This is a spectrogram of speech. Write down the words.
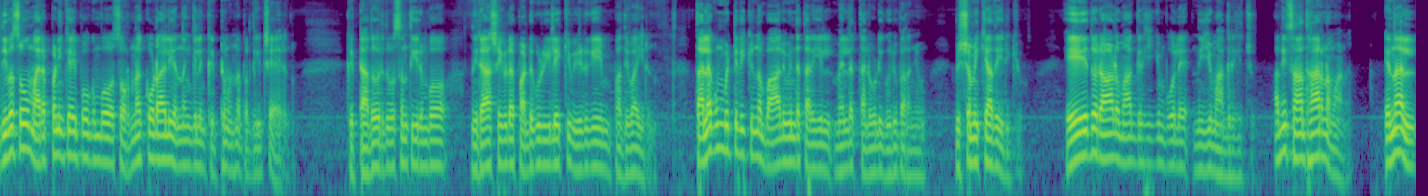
ദിവസവും മരപ്പണിക്കായി പോകുമ്പോൾ സ്വർണക്കോടാലി എന്നെങ്കിലും കിട്ടുമെന്ന പ്രതീക്ഷയായിരുന്നു. കിട്ടാതെ ഒരു ദിവസം തീരുമ്പോൾ നിരാശയുടെ പടുകുഴിയിലേക്ക് വീഴുകയും പതിവായിരുന്നു. തലകുമ്പിട്ടിരിക്കുന്ന ബാലുവിന്റെ തലയിൽ മെല്ലെ തലോടി ഗുരു പറഞ്ഞു വിഷമിക്കാതെ ഇരിക്കൂ. ഏതൊരാളും ആഗ്രഹിക്കും പോലെ നീയും ആഗ്രഹിച്ചു. അതിസാധാരണമാണ്. എന്നാൽ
